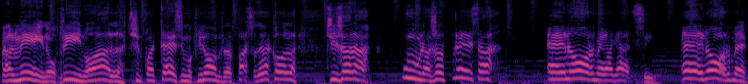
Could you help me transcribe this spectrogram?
almeno fino al cinquantesimo chilometro al passo della colla, ci sarà una sorpresa enorme, ragazzi! Enorme!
